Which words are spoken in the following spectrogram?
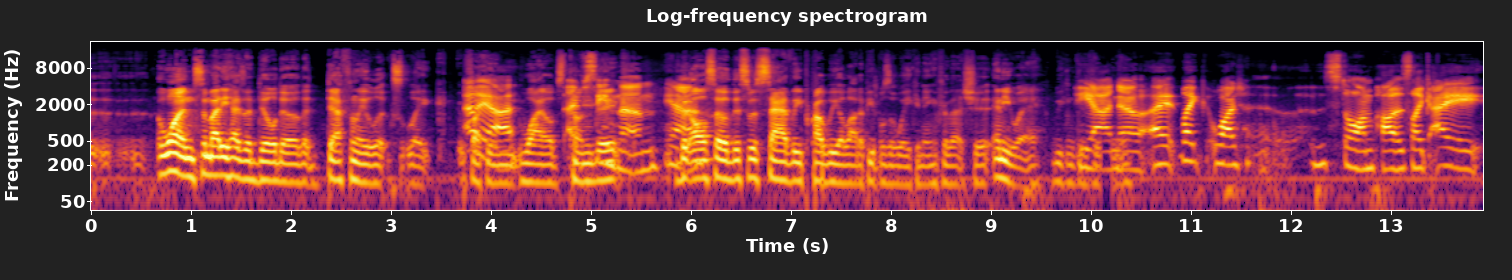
Uh, one, somebody has a dildo that definitely looks like oh, fucking yeah. Wyald's tongue I've seen dick. them, yeah. But also, this was sadly probably a lot of people's awakening for that shit. Anyway, we can. Yeah, no, I like watch. Uh, still on pause. Like I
